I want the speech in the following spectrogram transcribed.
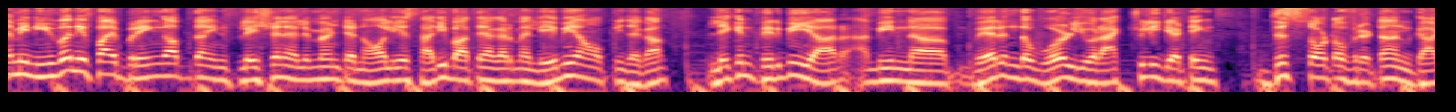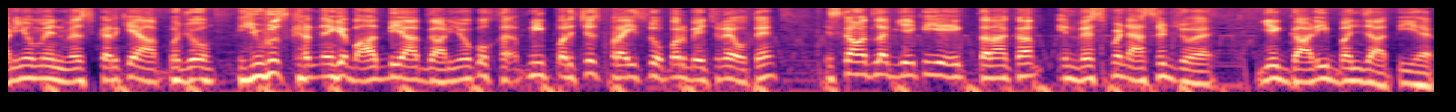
I mean even if I bring up the inflation element and all ये सारी बातें अगर मैं ले भी आऊँ अपनी जगह, लेकिन फिर भी यार I mean where in the world you are actually getting this sort of return गाड़ियों में इन्वेस्ट करके आपको जो यूज़ करने के बाद भी आप गाड़ियों को अपनी परचेज प्राइस से ऊपर बेच रहे होते हैं, इसका मतलब ये कि ये एक तरह का इन्वेस्टमेंट एसेट जो है, ये गाड़ी बन जाती है।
